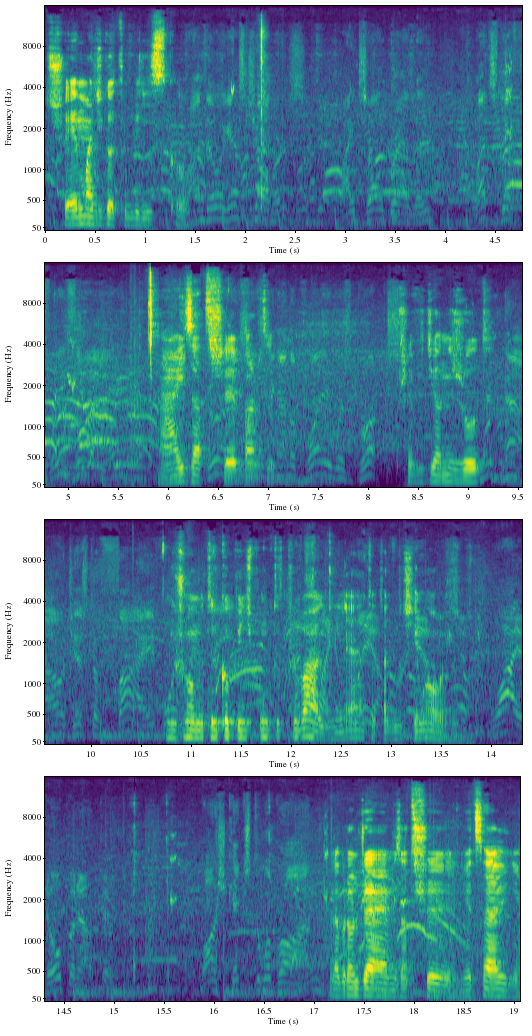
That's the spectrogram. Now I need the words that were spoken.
Trzymać go tu blisko. Aj, za trzy, bardzo przewidziany rzut. Już mamy tylko 5 punktów przewagi, nie? To tak być nie może. LeBron. James za 3, niecelnie.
